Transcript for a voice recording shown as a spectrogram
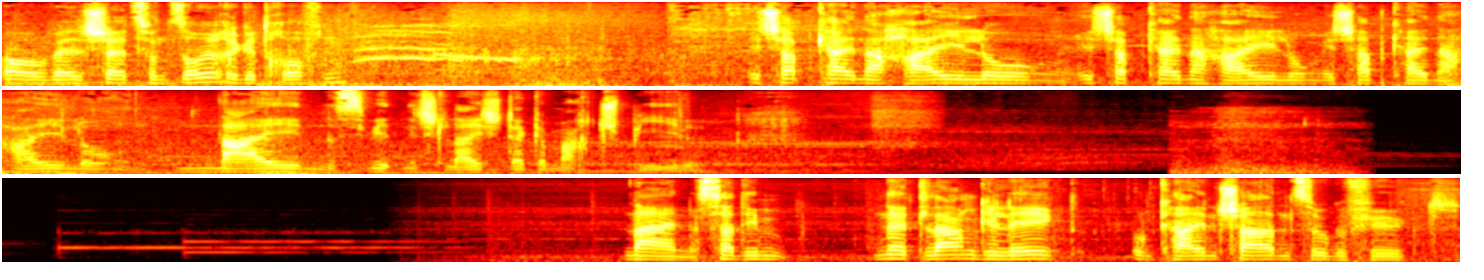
Oh, werde ich da jetzt von Säure getroffen? Ich habe keine Heilung. Ich habe keine Heilung. Ich habe keine Heilung. Nein, es wird nicht leichter gemacht, Spiel. Nein, es hat ihm nicht lahmgelegt und keinen Schaden zugefügt.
